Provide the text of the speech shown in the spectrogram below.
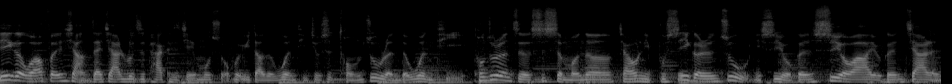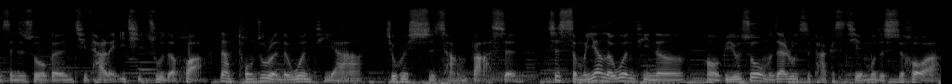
第一个我要分享在家录制 Podcast 节目所会遇到的问题，就是同住人的问题。同住人指的是什么呢？假如你不是一个人住，你是有跟室友啊，有跟家人，甚至说跟其他人一起住的话，那同住人的问题啊，就会时常发生。是什么样的问题呢？哦，比如说我们在录制 Podcast 节目的时候啊，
